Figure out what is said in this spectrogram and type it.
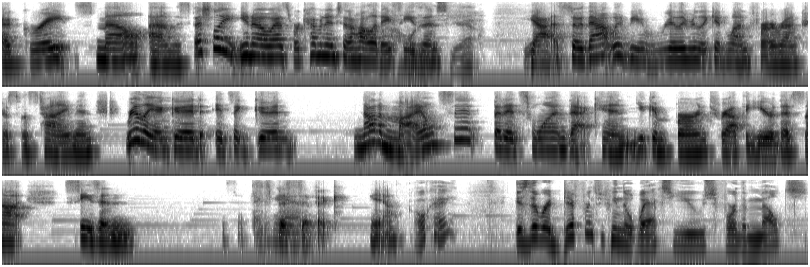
a great smell um, especially you know as we're coming into the holiday season yeah. yeah so that would be a really really good one for around christmas time and really a good it's a good not a mild scent but it's one that can you can burn throughout the year that's not season Specific. yeah. specific yeah. Okay. Is there a difference between the wax you use for the melts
